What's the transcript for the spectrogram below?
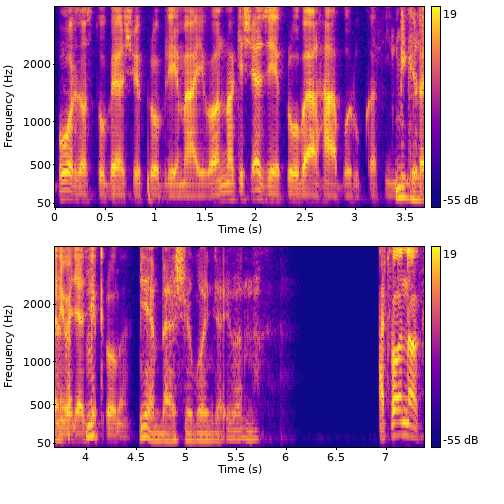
borzasztó belső problémái vannak, és ezért próbál háborúkat indítani, vagy ezért mik, próbál. Milyen belső gondjai vannak? Hát vannak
